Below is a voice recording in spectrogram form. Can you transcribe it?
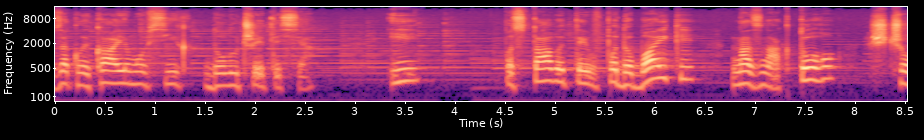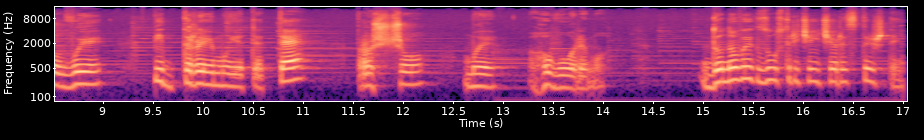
закликаємо всіх долучитися і поставити вподобайки на знак того, що ви підтримуєте те, про що ми говоримо. До нових зустрічей через тиждень.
